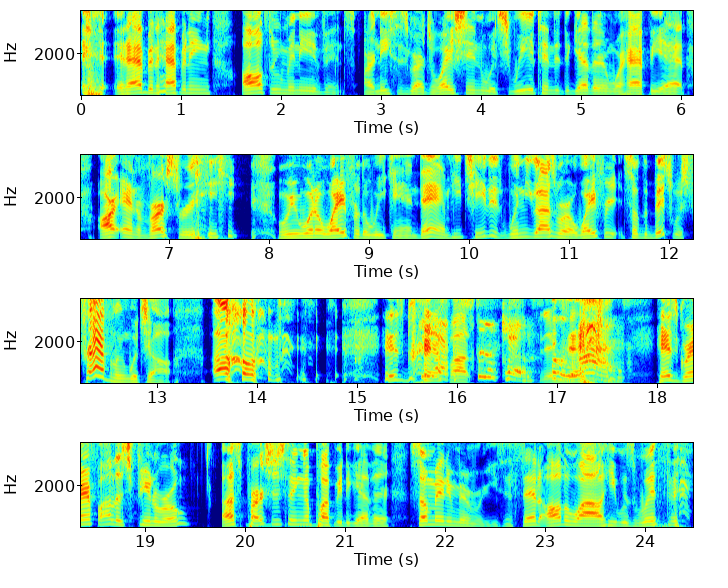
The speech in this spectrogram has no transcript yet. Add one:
it had been happening all through many events. Our niece's graduation, which we attended together and were happy at. Our anniversary, when we went away for the weekend. Damn, he cheated when you guys were away for. So the bitch was traveling with y'all. Um, his grandfather suitcase full exactly. His grandfather's funeral, us purchasing a puppy together, so many memories. Instead, all the while he was with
